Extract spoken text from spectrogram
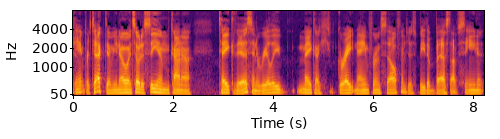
can't protect him, you know. And so to see him kind of take this and really make a great name for himself and just be the best I've seen at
